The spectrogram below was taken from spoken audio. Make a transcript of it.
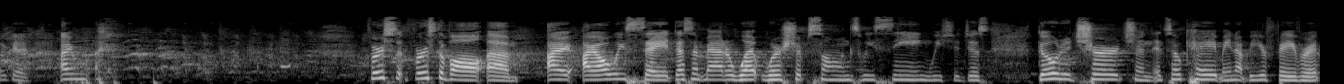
okay, I'm. First, first of all, um, I, I always say it doesn't matter what worship songs we sing. We should just go to church and it's okay. It may not be your favorite.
